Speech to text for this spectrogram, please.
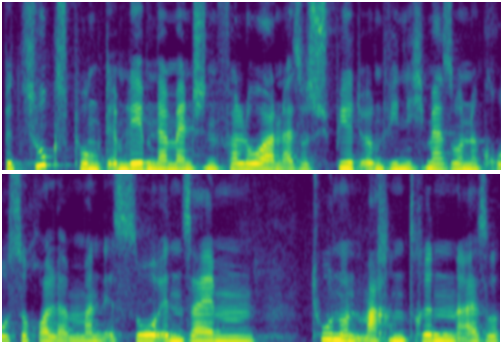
Bezugspunkt im Leben der Menschen verloren. Also es spielt irgendwie nicht mehr so eine große Rolle. Man ist so in seinem Tun und Machen drin. Also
